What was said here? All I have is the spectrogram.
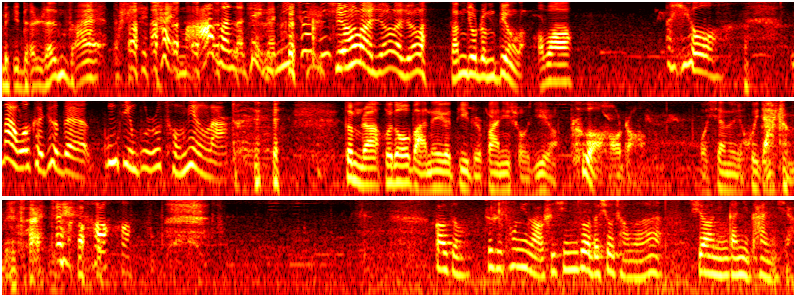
里的人才。不 是这太麻烦了，这个你说你 行了行了行了，咱们就这么定了，好不好？哎呦，那我可就得恭敬不如从命了。这么着，回头我把那个地址发你手机上，特好找。我现在就回家准备菜去。哎，好好。高总，这是托尼老师新做的秀场文案，需要您赶紧看一下。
